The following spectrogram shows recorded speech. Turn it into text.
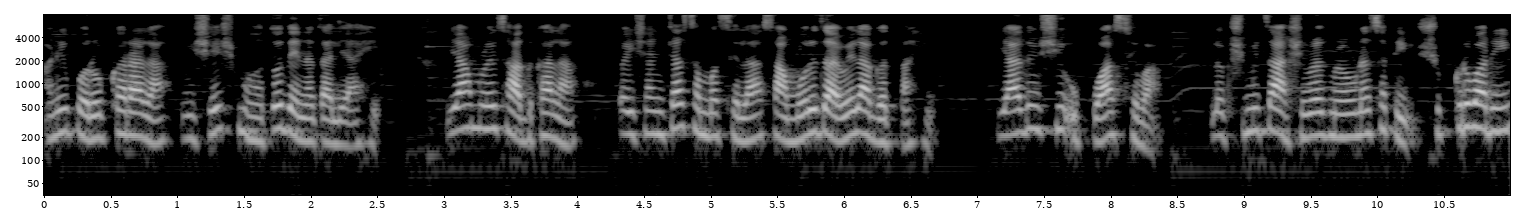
आणि परोपकाराला विशेष महत्त्व देण्यात आले आहे. यामुळे साधकाला पैशांच्या समस्येला सामोरे जावे लागत नाही. या दिवशी उपवास ठेवा. लक्ष्मीचा आशीर्वाद मिळवण्यासाठी शुक्रवारी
